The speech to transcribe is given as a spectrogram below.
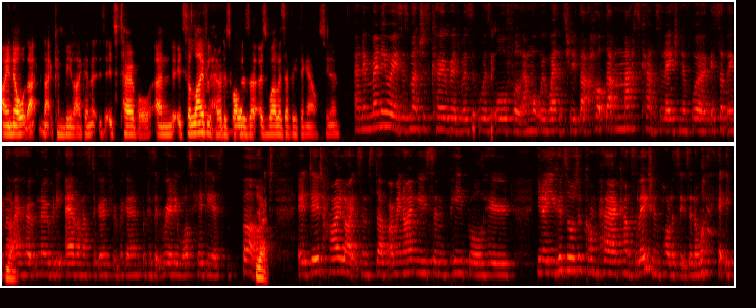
I know what that, that can be like, and it's, it's terrible, and it's a livelihood as well as as well as everything else, you know. And in many ways, as much as COVID was was awful, and what we went through, that whole, that mass cancellation of work is something that yeah. I hope nobody ever has to go through again, because it really was hideous. But yes. it did highlight some stuff. I mean, I knew some people who you know, you could sort of compare cancellation policies in a way.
